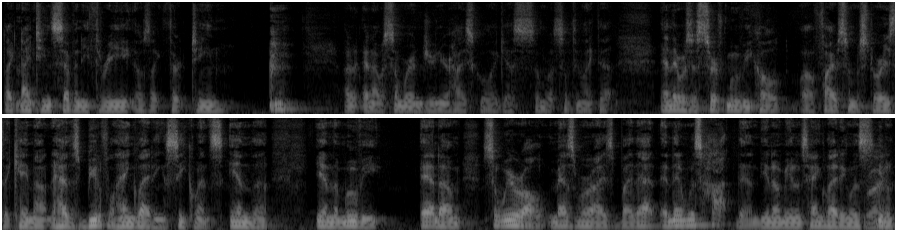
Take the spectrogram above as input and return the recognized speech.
like 1973, I was like 13, and I was somewhere in junior high school, I guess, somewhat something like that. And there was a surf movie called uh, Five Summer Stories that came out, and it had this beautiful hang gliding sequence in the in the movie. And um, so we were all mesmerized by that. And then it was hot then, you know. I mean, it was hang gliding was, Right. you know, I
